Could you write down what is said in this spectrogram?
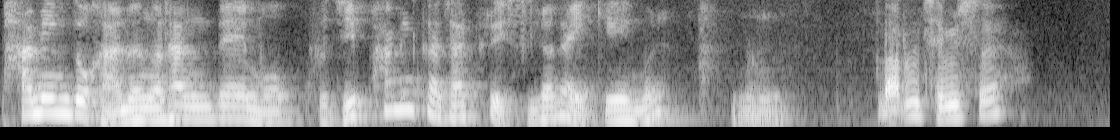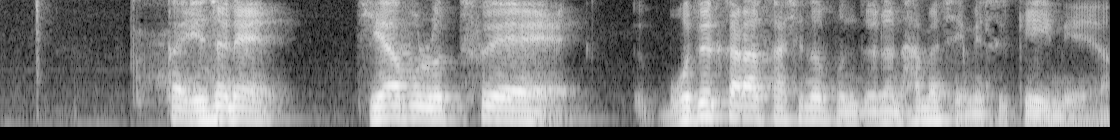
farming도 가능을 한데 뭐 굳이 farming까지 할 필요 있으려나 이 게임을? 음. 나름 재밌어요. 그러니까 예전에 Diablo 2에 mod 깔아서 하시는 분들은 하면 재밌을 게임이에요.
